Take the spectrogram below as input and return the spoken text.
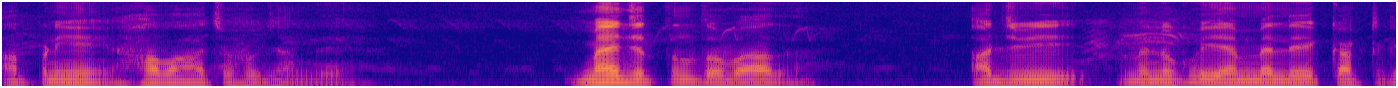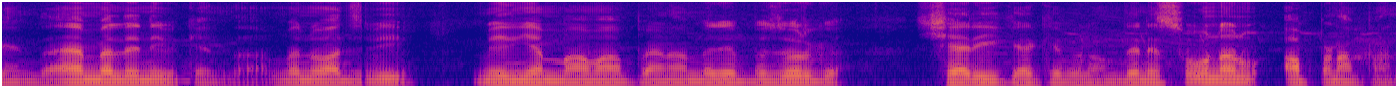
ਆਪਣੀ ਹਵਾ 'ਚ ਹੋ ਜਾਂਦੇ ਮੈਂ ਜਿੱਤਣ ਤੋਂ ਬਾਅਦ ਅੱਜ ਵੀ ਮੈਨੂੰ ਕੋਈ ਐਮਐਲਏ ਘੱਟ ਕਹਿੰਦਾ ਐਮਐਲਏ ਨਹੀਂ ਕਹਿੰਦਾ। ਮੈਨੂੰ ਅੱਜ ਵੀ ਮੇਰੀਆਂ ਮਾਵਾਂ, ਭੈਣਾਂ, ਮੇਰੇ ਬਜ਼ੁਰਗ ਸ਼ਹਿਰੀ ਕਹਿ ਕੇ ਬੁਲਾਉਂਦੇ ਨੇ। ਸੋ ਉਹਨਾਂ ਨੂੰ ਆਪਣਾਪਨ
